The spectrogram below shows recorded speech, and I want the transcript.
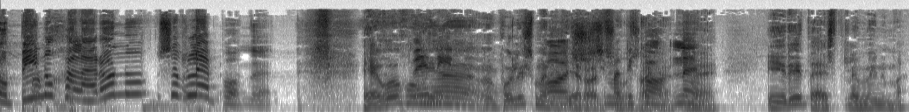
το πίνω, χαλαρώνω, σε βλέπω. Ναι. Εγώ έχω Δεν μια είναι. πολύ σημαντική Όχι, ερώτηση. σημαντικό, όμως, να κάνω. ναι. Η Ρίτα έστειλε μήνυμα.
